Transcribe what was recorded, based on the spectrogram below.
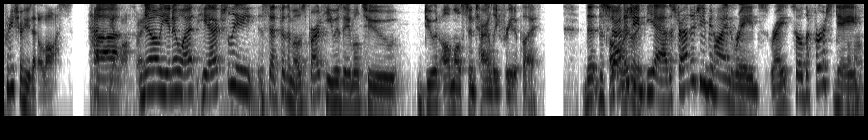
pretty sure he was at a loss has to be Uh, a loss right No, you know what? He actually said for the most part he was able to do it almost entirely free to play. The the strategy, Oh, really? yeah, the strategy behind raids, right? So the first day, Uh-huh.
